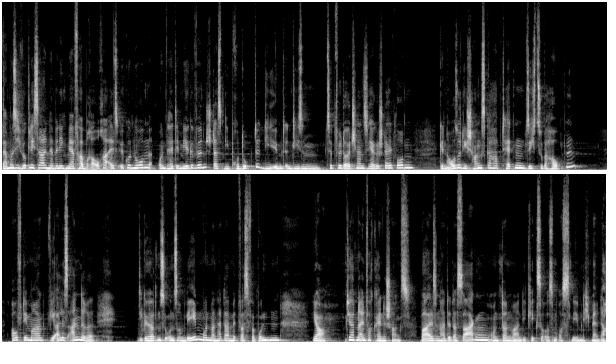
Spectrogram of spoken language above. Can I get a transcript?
Da muss ich wirklich sagen, da bin ich mehr Verbraucher als Ökonom und hätte mir gewünscht, dass die Produkte, die eben in diesem Zipfel Deutschlands hergestellt wurden, genauso die Chance gehabt hätten, sich zu behaupten auf dem Markt wie alles andere. Die gehörten zu unserem Leben und man hat damit was verbunden. Ja, die hatten einfach keine Chance. Balsen hatte das Sagen und dann waren die Kekse aus dem Osten eben nicht mehr da.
